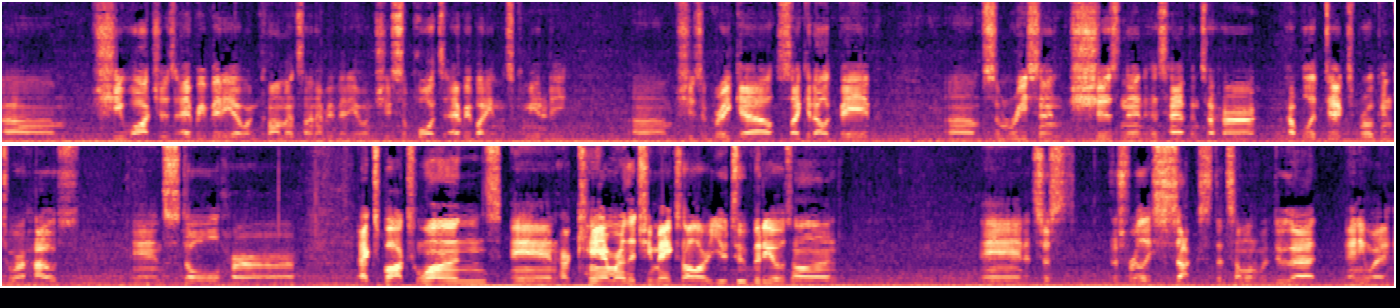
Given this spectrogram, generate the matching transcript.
Um, she watches every video and comments on every video, and she supports everybody in this community. Um, she's a great gal, psychedelic babe. Um, some recent shiznit has happened to her. A couple of dicks broke into her house and stole her Xbox Ones and her camera that she makes all her YouTube videos on. And it's just just really sucks that someone would do that. Anyway,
